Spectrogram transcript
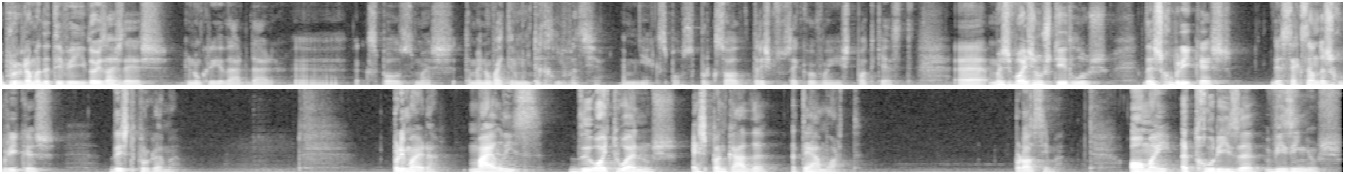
o programa da TVI 2 às 10 eu não queria dar, dar uh, expose, mas também não vai ter muita relevância a minha expose, porque só três pessoas é que ouvem este podcast. Uh, mas vejam os títulos das rubricas, da secção das rubricas deste programa. Primeira, Miley's, de 8 anos, é espancada até à morte. Próxima. Homem aterroriza vizinhos.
